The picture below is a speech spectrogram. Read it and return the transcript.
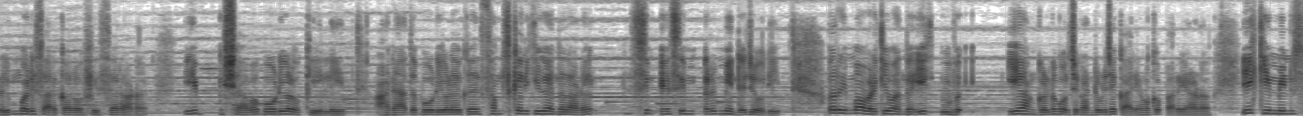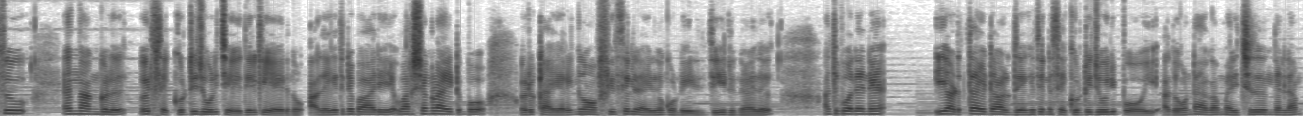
റിം ഒരു സർക്കാർ ഓഫീസറാണ് ഈ ശവ ബോഡികളൊക്കെ ഇല്ലേ? അനാഥ ബോഡികളൊക്കെ സംസ്കരിക്കുക എന്നതാണ് സിം സിം റിമ്മിന്റെ ജോലി. അപ്പോൾ റിം അവിടേക്ക് വന്ന് ഈ ഈ അങ്കിളിനെ കുറിച്ച് കണ്ടുപിടിച്ച കാര്യങ്ങളൊക്കെ പറയുകയാണ് ഈ കിമിൻസു എന്ന അങ്കിൾ ഒരു സെക്യൂരിറ്റി ജോലി ചെയ്തിരിക്കുകയായിരുന്നു. അദ്ദേഹത്തിന്റെ ഭാര്യയെ വർഷങ്ങളായിട്ടിപ്പോൾ ഒരു കയറിങ് ഓഫീസിലായിരുന്നു കൊണ്ടിരുത്തിയിരുന്നത് അതുപോലെ തന്നെ ഈ അടുത്തായിട്ട് അദ്ദേഹത്തിന്റെ സെക്യൂരിറ്റി ജോലി പോയി. അതുകൊണ്ടാകാം മരിച്ചത് എന്നെല്ലാം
